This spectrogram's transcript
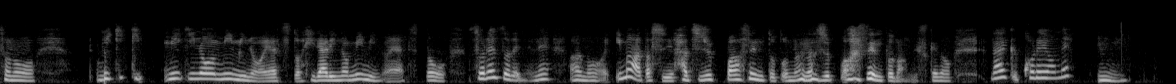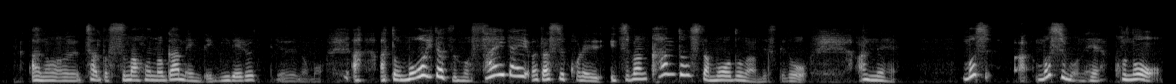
その右右の耳のやつと左の耳のやつと、それぞれでね、あの今私80%と70%なんですけど、なんかこれをね、うん、あのちゃんとスマホの画面で見れるっていうのも、ああともう一つ、もう最大、私、これ、一番感動したモードなんですけど、あのね、もしあもしもね、この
